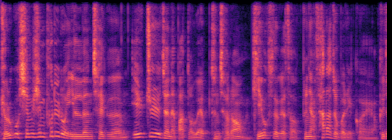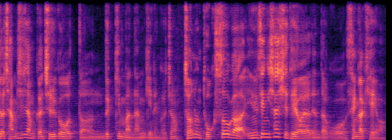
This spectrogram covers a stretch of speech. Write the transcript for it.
결국 심심풀이로 읽는 책은 일주일 전에 봤던 웹툰처럼 기억 속에서 그냥 사라져버릴 거예요. 그저 잠시 잠깐 즐거웠던 느낌만 남기는 거죠. 저는 독서가 인생샷이 되어야 된다고 생각해요.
